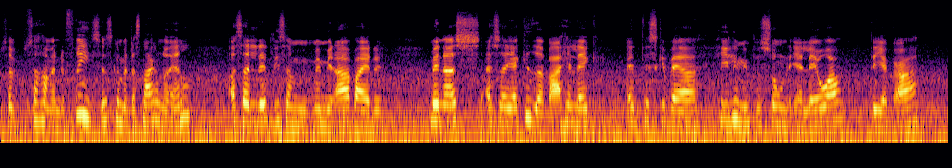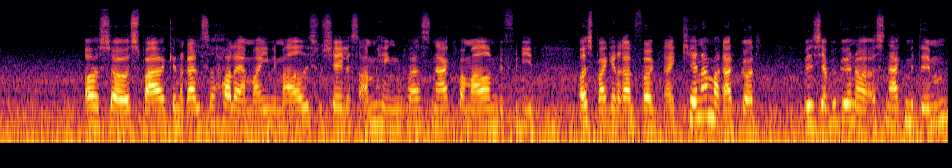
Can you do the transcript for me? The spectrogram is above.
Så, så har man det fri, så skal man da snakke om noget andet. Og så er det lidt ligesom med mit arbejde. Men også, altså, jeg gider bare heller ikke, at det skal være hele min person, at jeg laver det, jeg gør. Og så også bare generelt, så holder jeg mig egentlig meget i sociale sammenhænge for at snakke for meget om det, fordi også bare generelt folk, der ikke kender mig ret godt, hvis jeg begynder at snakke med dem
